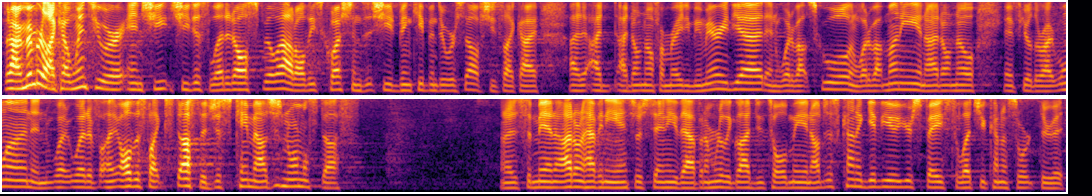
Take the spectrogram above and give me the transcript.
but I remember like I went to her and she, she just let it all spill out, all these questions that she had been keeping to herself. She's like, I, I, I don't know if I'm ready to be married yet. And what about school? And what about money? And I don't know if you're the right one. And what, what if all this like stuff that just came out, just normal stuff. And I just said, man, I don't have any answers to any of that, but I'm really glad you told me, and I'll just kind of give you your space to let you kind of sort through it.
